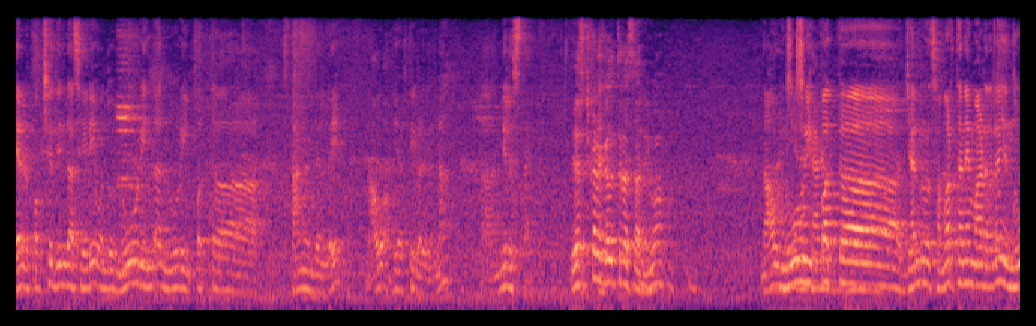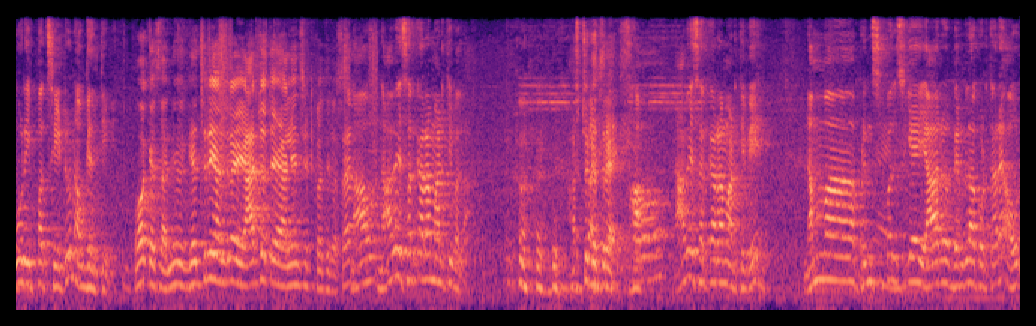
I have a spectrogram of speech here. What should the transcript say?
ಎರಡು ಪಕ್ಷದಿಂದ ಸೇರಿ ಒಂದು ನೂರಿಂದ ನೂರ ಇಪ್ಪತ್ತ ಸ್ಥಾನದಲ್ಲಿ ನಾವು ಅಭ್ಯರ್ಥಿಗಳನ್ನು ನಿಲ್ಲಿಸ್ತಾ ಇದ್ದೀವಿ ಎಷ್ಟು ಕಡೆ ಗೆಲ್ತೀರಾ ಸರ್ ನೀವು? ನಾವು ನೂರ ಇಪ್ಪತ್ತು ಜನರು ಸಮರ್ಥನೆ ಮಾಡಿದ್ರೆ ನೂರ ಇಪ್ಪತ್ತು ಸೀಟು ನಾವು ಗೆಲ್ತೀವಿ. ಓಕೆ ಸರ್ ನೀವು ಗೆದ್ರಿ ಅಂದರೆ ಯಾರ ಜೊತೆ ಅಲಯನ್ಸ್ ಇಟ್ಕೊಳ್ತೀರಾ ಸರ್? ನಾವು ನಾವೇ ಸರ್ಕಾರ ಮಾಡ್ತೀವಲ್ಲ. ಅಷ್ಟು ಗೆದ್ರೆ. ಹಾಂ ನಾವೇ ಸರ್ಕಾರ ಮಾಡ್ತೀವಿ. ನಮ್ಮ ಪ್ರಿನ್ಸಿಪಲ್ಸ್ಗೆ ಯಾರು ಬೆಂಬಲ ಕೊಡ್ತಾರೆ ಅವ್ರ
